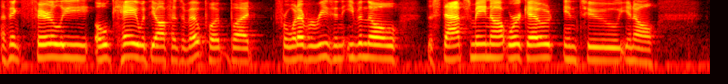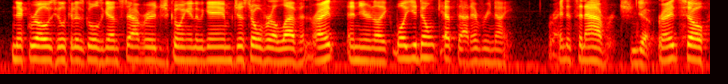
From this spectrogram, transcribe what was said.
I think fairly okay with the offensive output, but for whatever reason, even though the stats may not work out into, you know, Nick Rose, you look at his goals against average going into the game, just over 11, right? And you're like, well, you don't get that every night, right? It's an average. Yeah. Right? So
